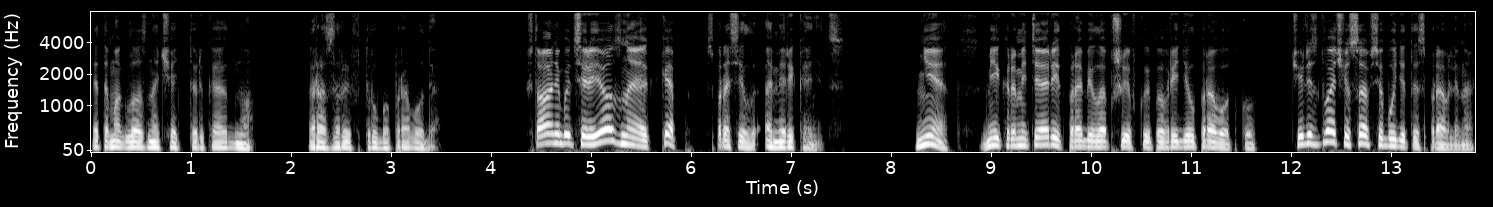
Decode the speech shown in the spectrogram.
Это могло означать только одно — разрыв трубопровода. «Что-нибудь серьезное, Кэп?» — спросил американец. «Нет, микрометеорит пробил обшивку и повредил проводку. Через два часа все будет исправлено.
